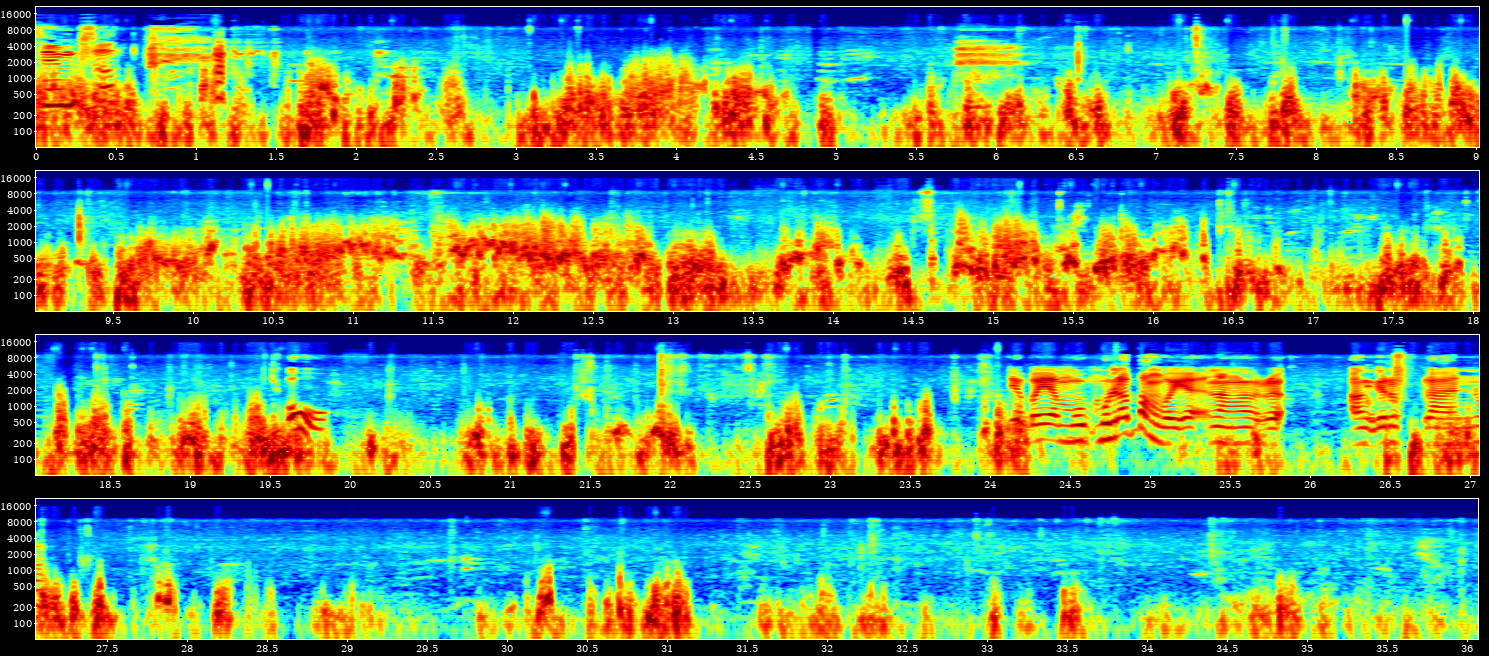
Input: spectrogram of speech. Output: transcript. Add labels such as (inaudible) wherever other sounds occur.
Simsot. Oh. Di ba yan? Mu- Mula bang ba yan ng ang eroplano?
